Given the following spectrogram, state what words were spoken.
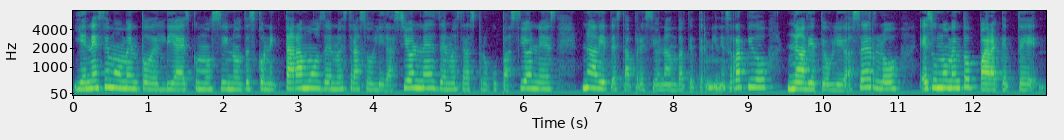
Y en ese momento del día es como si nos desconectáramos de nuestras obligaciones, de nuestras preocupaciones. Nadie te está presionando a que termines rápido, nadie te obliga a hacerlo. Es un momento para que te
